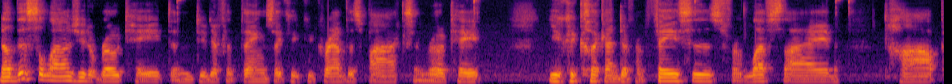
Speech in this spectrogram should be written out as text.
Now this allows you to rotate and do different things. Like you could grab this box and rotate. You could click on different faces for left side, top,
